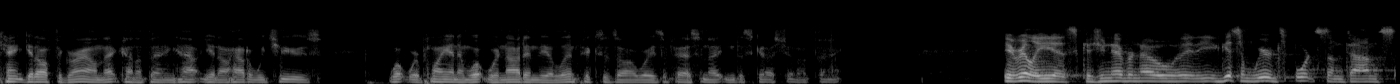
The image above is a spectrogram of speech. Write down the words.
can't get off the ground, that kind of thing. How you know, how do we choose what we're playing and what we're not in the Olympics is always a fascinating discussion, I think. It really is because you never know. You get some weird sports sometimes.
